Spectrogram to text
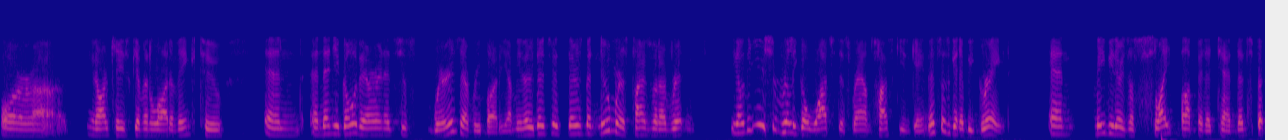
or uh, in our case, given a lot of ink to, and and then you go there and it's just where is everybody? I mean, there, there's there's been numerous times when I've written, you know, you should really go watch this Rams Huskies game. This is going to be great, and maybe there's a slight bump in attendance, but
